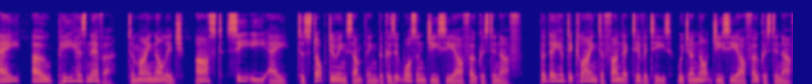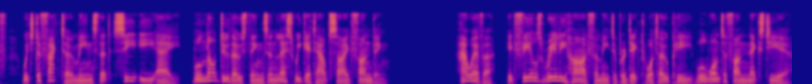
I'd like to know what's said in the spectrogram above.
AOP has never, to my knowledge, asked CEA to stop doing something because it wasn't GCR focused enough, but they have declined to fund activities which are not GCR focused enough, which de facto means that CEA will not do those things unless we get outside funding. However, it feels really hard for me to predict what OP will want to fund next year,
